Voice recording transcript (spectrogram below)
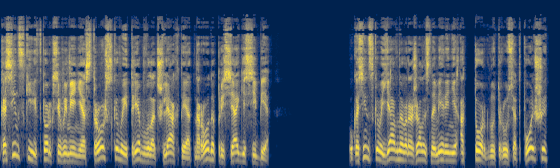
Косинский вторгся в имение Острожского и требовал от шляхты и от народа присяги себе — у Косинского явно выражалось намерение отторгнуть Русь от Польши,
